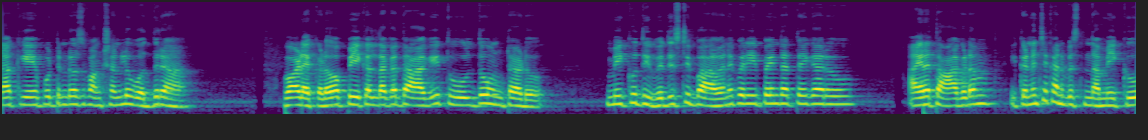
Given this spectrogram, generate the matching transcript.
నాకు ఏ పుట్టినరోజు ఫంక్షన్లు వద్దురా. వాడెక్కడో పీకల దగ్గర తాగి తూలుతూ ఉంటాడు. మీకు దివ్యదృష్టి బాగానే పెరిగిపోయింది అత్తయ్య గారు. ఆయన తాగడం ఇక్కడి నుంచే కనిపిస్తుందా మీకు?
